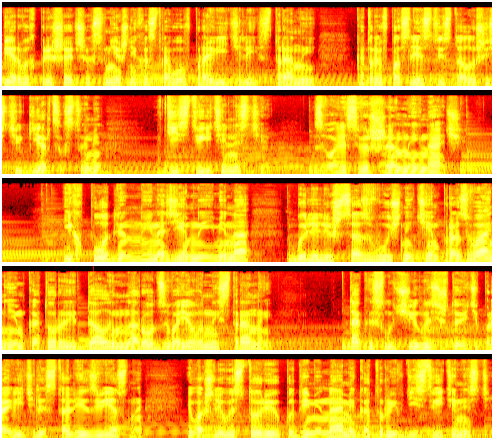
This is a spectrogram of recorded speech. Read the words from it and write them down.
первых пришедших с внешних островов правителей страны, которая впоследствии стала шестью герцогствами, в действительности звали совершенно иначе. Их подлинные наземные имена были лишь созвучны тем прозваниям, которые дал им народ завоеванной страны. Так и случилось, что эти правители стали известны и вошли в историю под именами, которые в действительности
